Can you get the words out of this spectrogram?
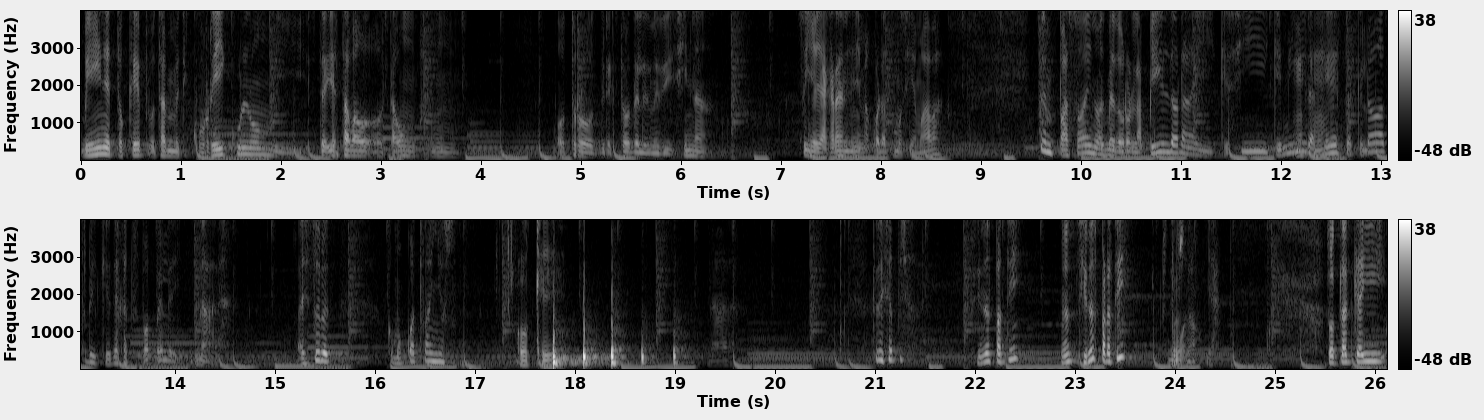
Vine, toqué, pero también metí currículum y este- ya estaba, estaba un, un- otro director de la medicina, un señor ya grande, ni me acuerdo cómo se llamaba. Me pasó y nos me doró la píldora y que sí, que mira, Ujú. que esto, que lo otro y que deja tus papeles y nada. Así estuve como cuatro años. Ok. Nada. Entonces dije, pues ya, si no es para ti, si no es para ti, pues, Pues no, no. ya. Total que ahí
